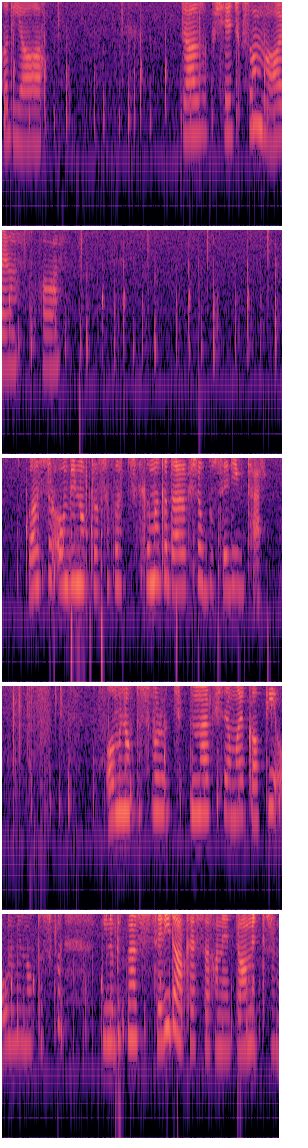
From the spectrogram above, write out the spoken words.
Hadi ya. Birazcık bir şey çıksın mı? Iron falan. Arkadaşlar 11.0 çıkana kadar arkadaşlar bu seri biter. 11.0 çıktığında arkadaşlar Minecraft P 11.0 yine bitmez seri de arkadaşlar hani devam ettiririm.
